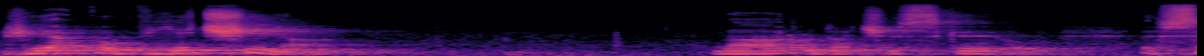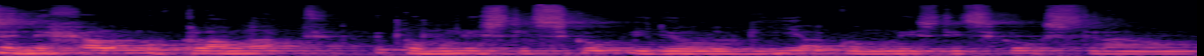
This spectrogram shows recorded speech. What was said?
že jako většina národa českého se nechal oklamat komunistickou ideologií a komunistickou stranou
